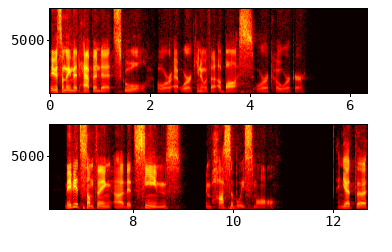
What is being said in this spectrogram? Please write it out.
Maybe it's something that happened at school or at work, you know, with a, a boss or a coworker. Maybe it's something uh, that seems impossibly small, and yet the,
